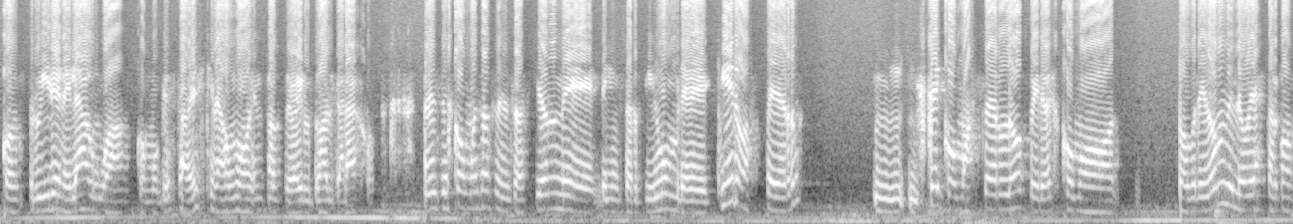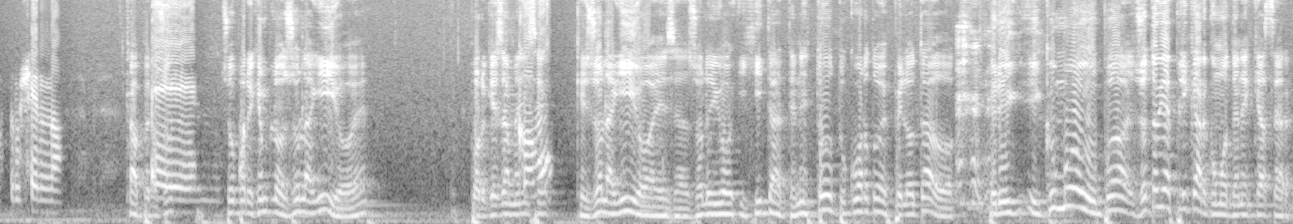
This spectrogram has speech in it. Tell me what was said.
construir en el agua, como que sabes que en algún momento se va a ir todo al carajo. Entonces es como esa sensación de, de incertidumbre, de quiero hacer y, y sé cómo hacerlo, pero es como sobre dónde lo voy a estar construyendo. Claro, pero yo- Eh. yo, por ejemplo, yo la guío, ¿eh? Porque ella me dice que yo la guío a ella. Yo le digo, hijita, tenés todo tu cuarto despelotado. Pero, ¿y, y cómo hago, pa? Yo te voy a explicar cómo tenés que hacer,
